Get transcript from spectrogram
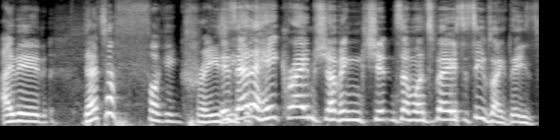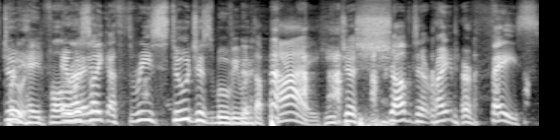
I mean, that's a fucking crazy. Is that a hate crime? Shoving shit in someone's face? It seems like he's pretty Dude, hateful. It was like a Three Stooges movie with a pie. he just shoved it right in her face,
